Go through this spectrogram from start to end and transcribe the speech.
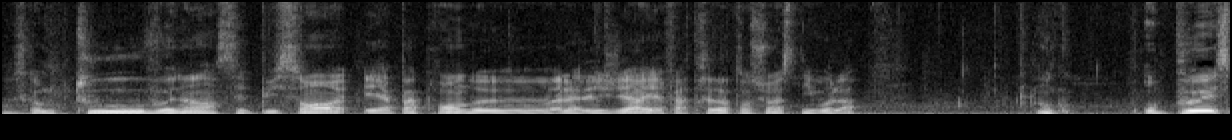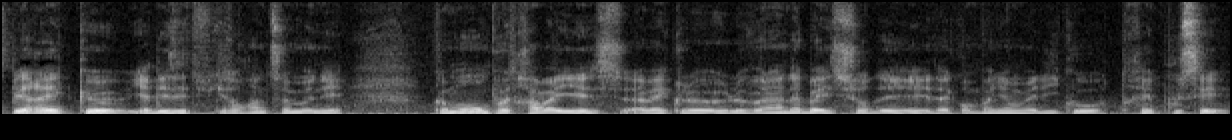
hein. comme tout venin, c'est puissant et à pas prendre à la légère et à faire très attention à ce niveau-là. Donc on peut espérer qu'il y a des études qui sont en train de se mener, comment on peut travailler avec le, venin d'abeille sur des accompagnements médicaux très poussés,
